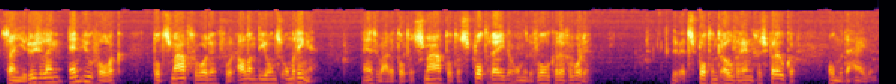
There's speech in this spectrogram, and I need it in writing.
zijn Jeruzalem en uw volk tot smaad geworden voor allen die ons omringen ze waren tot een smaad, tot een spotreden onder de volkeren geworden. Er werd spottend over hen gesproken onder de heidenen.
